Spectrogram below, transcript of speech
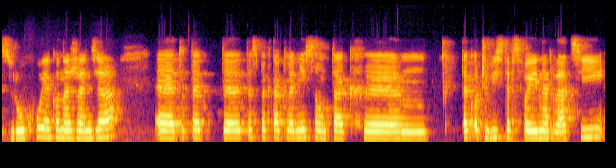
z ruchu jako narzędzia, to te, te, te spektakle nie są tak, tak oczywiste w swojej narracji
